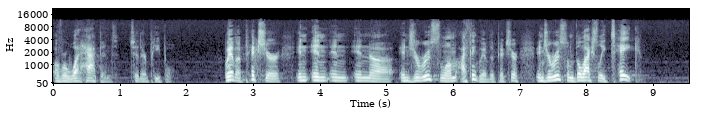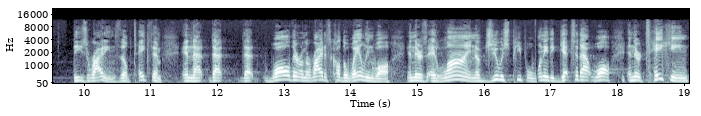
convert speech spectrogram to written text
over what happened to their people. We have a picture in, in, in, in, uh, in Jerusalem. I think we have the picture. In Jerusalem, they'll actually take these writings, they'll take them in that, that, that wall there on the right is called the Wailing Wall, and there's a line of Jewish people wanting to get to that wall, and they're taking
